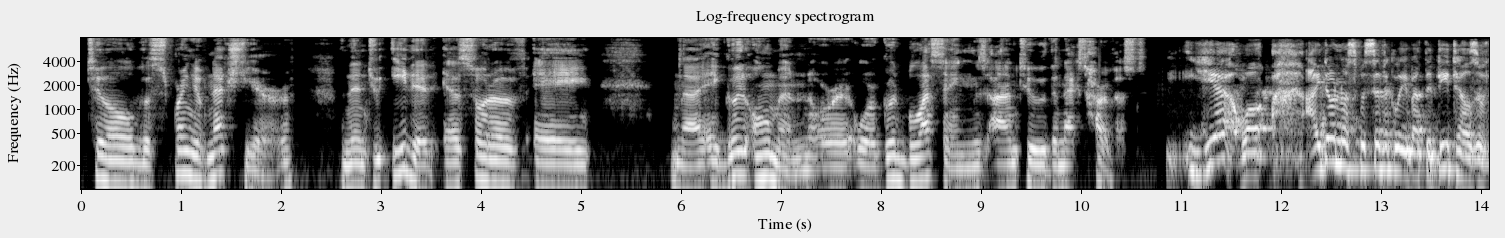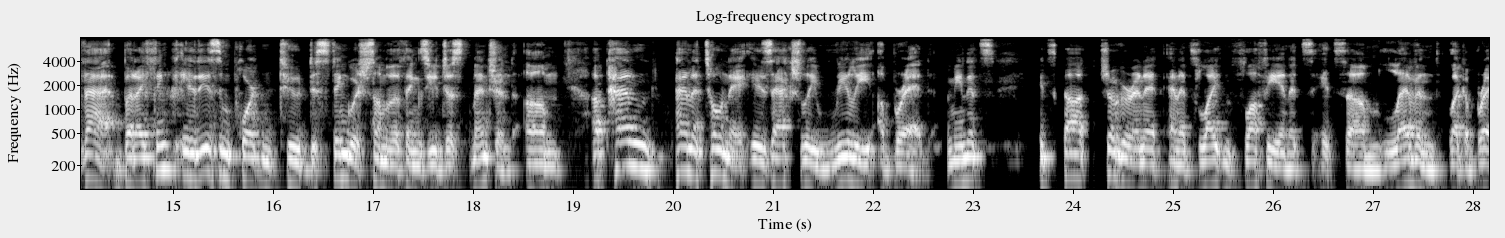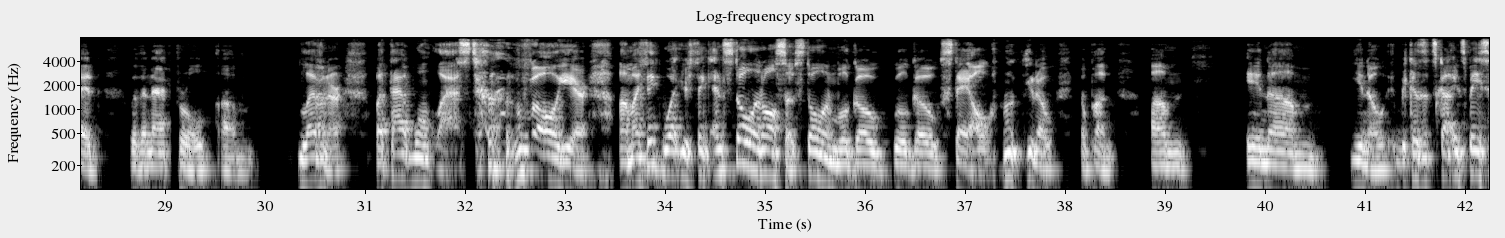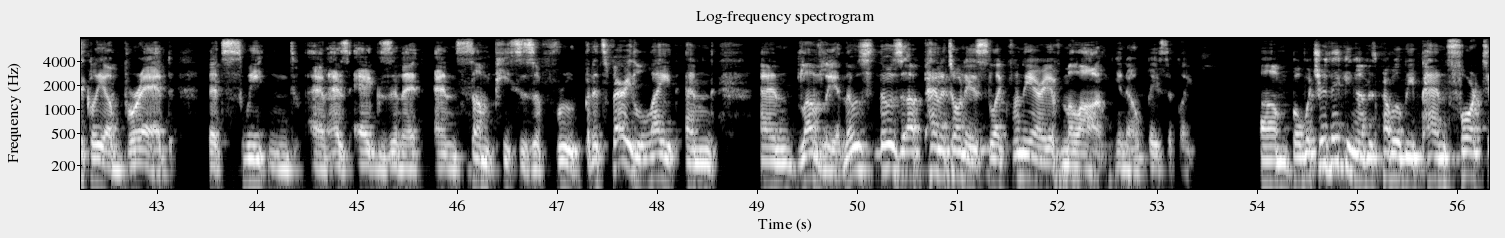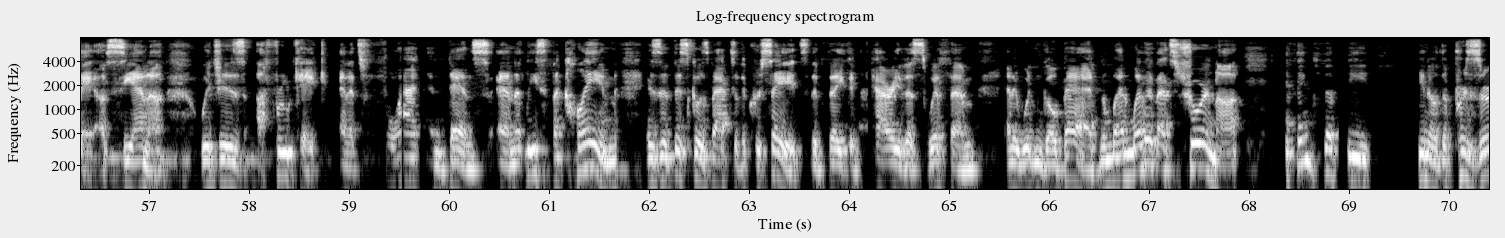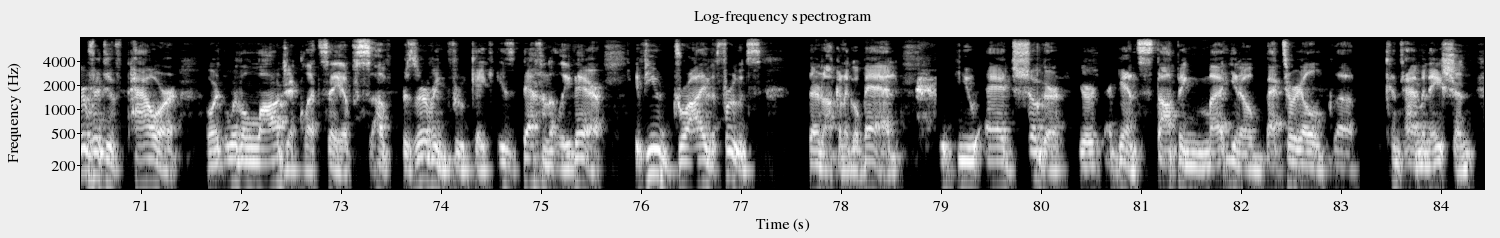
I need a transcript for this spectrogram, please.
till the spring of next year, and then to eat it as sort of a uh, a good omen or or good blessings onto the next harvest. Yeah, well, I don't know specifically about the details of that, but I think it is important to distinguish some of the things you just mentioned. Um, a pan panettone is actually really a bread. I mean, it's it's got sugar in it, and it's light and fluffy, and it's it's um, leavened like a bread with a natural um, leavener, but that won't last all year. Um, I think what you're thinking, and Stollen also, Stollen will go will go stale. you know, no pun. Um, in um, you know, because it's got it's basically a bread that's sweetened and has eggs in it and some pieces of fruit, but it's very light and and lovely. And those those uh, panettones, like from the area of Milan, you know, basically. Um, but what you're thinking of is probably Panforte of Siena, which is a fruitcake and it's flat and dense. And at least the claim is that this goes back to the Crusades, that they could carry this with them and it wouldn't go bad. And, and whether that's true or not, I think that the you know, the preservative power or, or the logic, let's say, of, of preserving fruitcake is definitely there. If you dry the fruits, they're not going to go bad. If you add sugar, you're again stopping, you know, bacterial uh, contamination.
